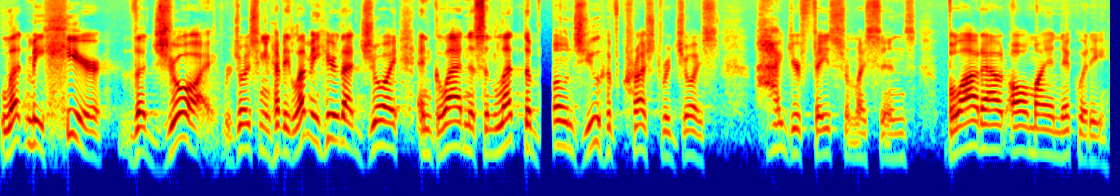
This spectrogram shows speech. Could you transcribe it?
Let me hear the joy, rejoicing in heavy. Let me hear that joy and gladness, and let the bones you have crushed rejoice. Hide your face from my sins, blot out all my iniquity.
